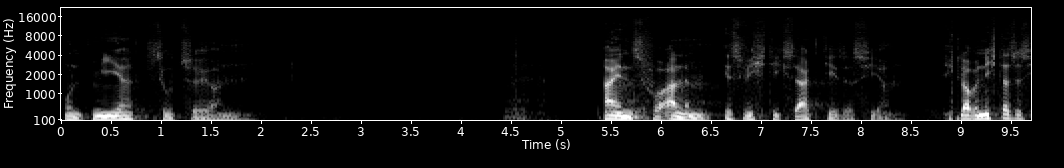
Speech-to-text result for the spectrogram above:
und mir zuzuhören. Eins vor allem ist wichtig, sagt Jesus hier. Ich glaube nicht, dass es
